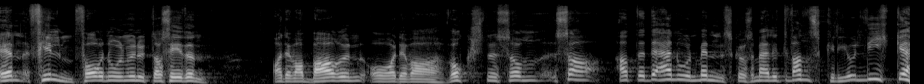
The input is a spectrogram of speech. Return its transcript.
en film for noen minutter siden. Og det var barn og det var voksne som sa at det er noen mennesker som er litt vanskelig å like.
